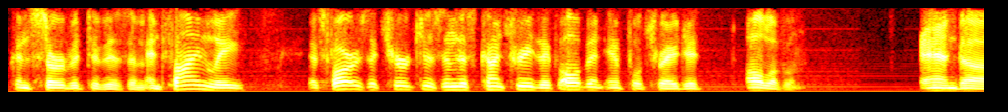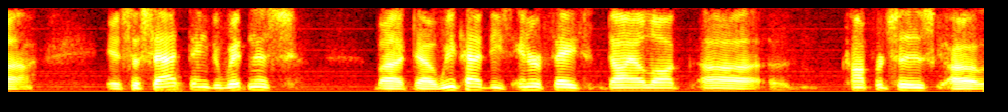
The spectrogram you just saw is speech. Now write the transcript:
conservatism. And finally, as far as the churches in this country, they've all been infiltrated, all of them. And uh, it's a sad thing to witness, but uh, we've had these interfaith dialogue uh, conferences uh,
